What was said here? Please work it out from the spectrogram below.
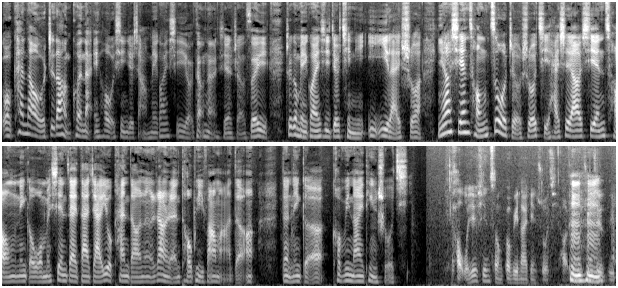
我看到我知道很困难以后，我心里就想，没关系，有东南先生，所以这个没关系，就请你一一来说。你要先从作者说起，还是要先从那个我们现在大家又看到那个让人头皮发麻的啊的那个 COVID nineteen 说起？好，我就先从 COVID nineteen 说起。好了，我觉得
